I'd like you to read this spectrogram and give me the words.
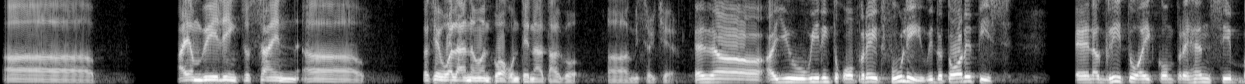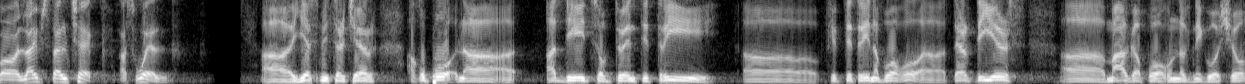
Ah, I am willing to sign ah, kasi wala naman po akong tinatago, ah, Mr. Chair. And uh, are you willing to cooperate fully with authorities and agree to a comprehensive uh, lifestyle check as well? Ah, yes, Mr. Chair. Ako po na at the age of 23, ah, 53 na po ako, ah, 30 years, ah, maaga po akong nagnegosyo.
